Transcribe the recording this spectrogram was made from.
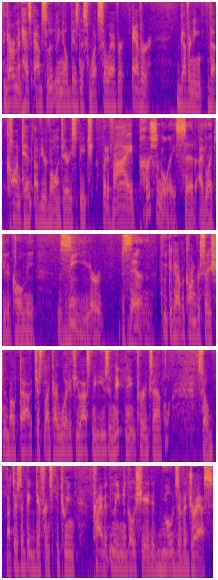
The government has absolutely no business whatsoever, ever, governing the content of your voluntary speech. But if I personally said, I'd like you to call me Z or Zen, We could have a conversation about that, just like I would if you asked me to use a nickname, for example. So, but there's a big difference between privately negotiated modes of address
